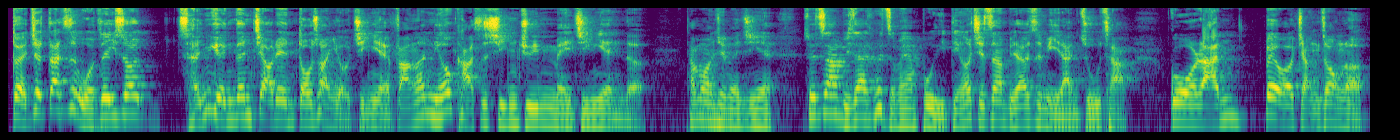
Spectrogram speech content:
对，就但是我这一说，成员跟教练都算有经验，反而纽卡是新军没经验的。他们完全没经验，所以这场比赛会怎么样不一定。而且这场比赛是米兰主场，果然被我讲中了，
